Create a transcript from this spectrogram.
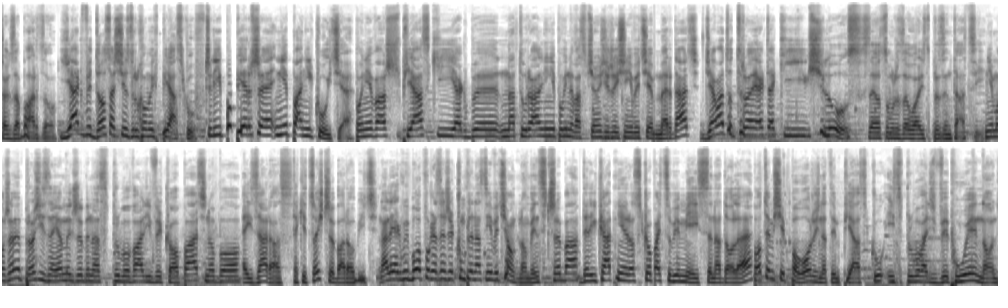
rzeczach za bardzo. Jak wydostać się z ruchomych piasków? Czyli po pierwsze, nie panikujcie, ponieważ piaski jakby naturalnie nie powinny was wciągnąć, jeżeli się nie będziecie merdać. Działa to trochę jak taki śluz, z tego co może zauważyć z prezentacji. Nie możemy prosić znajomych, żeby nas próbowali wykopać, no bo ej, zaraz, takie coś trzeba robić. No ale jakby było pokazane, że kumple nas nie wyciągną, więc trzeba delikatnie rozkopać sobie miejsce na dole, potem się położyć na tym piasku i spróbować wypłynąć.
